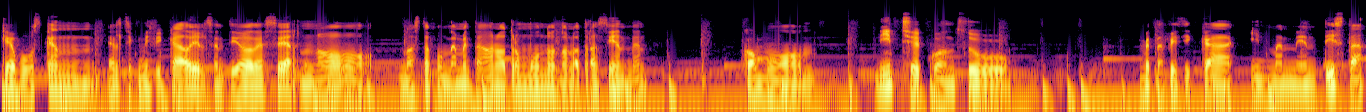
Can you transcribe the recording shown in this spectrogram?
que buscan el significado y el sentido de ser, no, no está fundamentado en otro mundo, no lo trascienden, como Nietzsche con su metafísica inmanentista.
